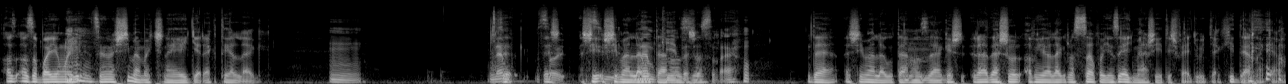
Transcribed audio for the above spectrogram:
az, az a bajom, hogy szerintem simán megcsinálja egy gyerek, tényleg. Mm. Nem, Te- te si- simán nem leutánozza. De simán leutánozzák, Mm. és ráadásul ami a legrosszabb, hogy az egymásét is felgyújtják. Hidd el nekem.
